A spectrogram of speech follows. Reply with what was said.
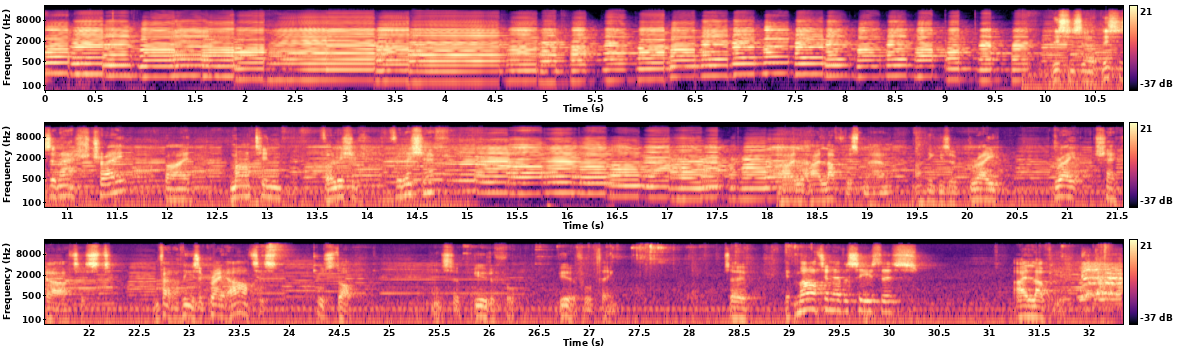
This is a this is an ashtray by Martin Velíšek. I, I love this man. I think he's a great, great Czech artist. In fact, I think he's a great artist. Full stop. It's a beautiful, beautiful thing. So, if Martin ever sees this, I love you.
